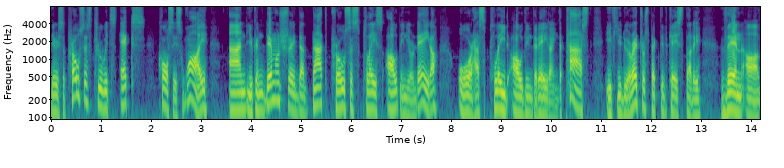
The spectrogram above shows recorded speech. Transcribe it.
there is a process through which X causes Y, and you can demonstrate that that process plays out in your data or has played out in the data in the past. If you do a retrospective case study, then uh,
